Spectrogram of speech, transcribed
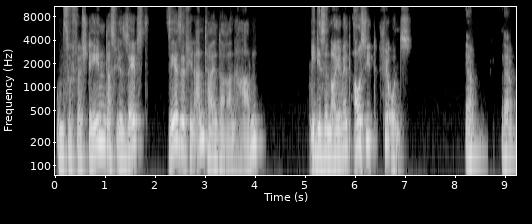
um zu verstehen, dass wir selbst sehr, sehr viel Anteil daran haben, wie diese neue Welt aussieht für uns. Ja, ja.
